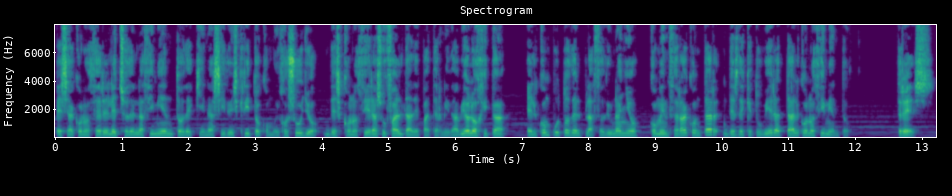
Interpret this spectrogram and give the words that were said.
pese a conocer el hecho del nacimiento de quien ha sido inscrito como hijo suyo, desconociera su falta de paternidad biológica, el cómputo del plazo de un año comenzará a contar desde que tuviera tal conocimiento. 3.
